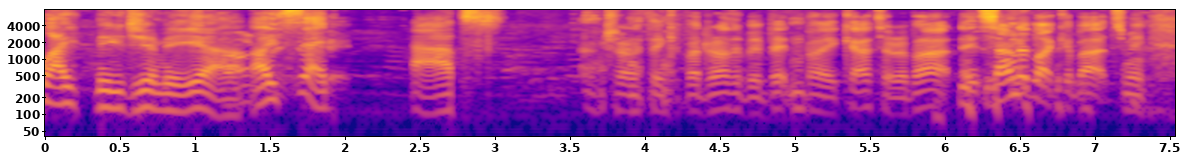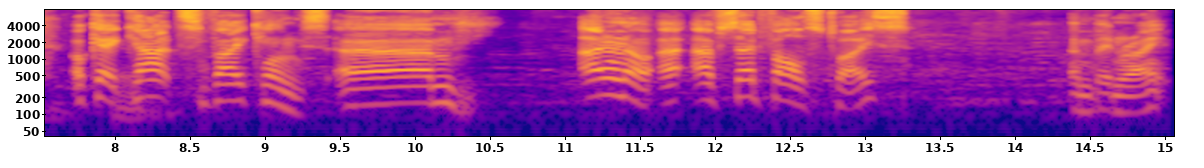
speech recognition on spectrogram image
bite me, Jimmy. Yeah, I said okay. cats. I'm trying to think if I'd rather be bitten by a cat or a bat. It sounded like a bat to me. Okay, cats, Vikings. Um, I don't know. I, I've said false twice and been right.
